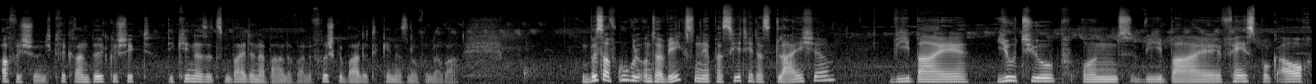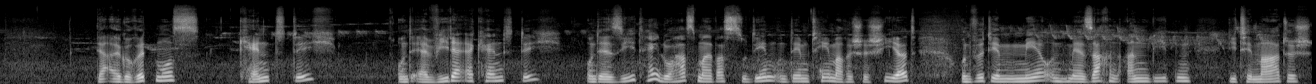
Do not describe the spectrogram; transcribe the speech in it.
Ach, wie schön. Ich kriege gerade ein Bild geschickt. Die Kinder sitzen beide in der Badewanne. Frisch gebadete Kinder sind noch wunderbar. Du bist auf Google unterwegs und dir passiert hier das Gleiche wie bei YouTube und wie bei Facebook auch. Der Algorithmus kennt dich und er wiedererkennt dich und er sieht, hey, du hast mal was zu dem und dem Thema recherchiert und wird dir mehr und mehr Sachen anbieten, die thematisch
